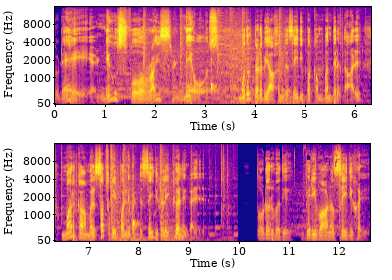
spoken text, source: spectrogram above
Today news for rise news முதல் தடவையாக இந்த செய்தி பக்கம் வந்திருந்தால் மறக்காமல் சப்ஸ்கிரைப் பண்ணிவிட்டு செய்திகளை கேளுங்கள். தொடர்வது விரிவான செய்திகள்.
